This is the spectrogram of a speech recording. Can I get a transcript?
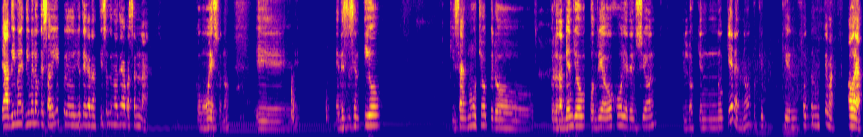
Ya, dime, dime lo que sabéis, pero yo te garantizo que no te va a pasar nada. Como eso, ¿no? en ese sentido, quizás mucho, pero pero también yo pondría ojo y atención en los que no quieren, ¿no? Porque, en el fondo es un tema. Ahora,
